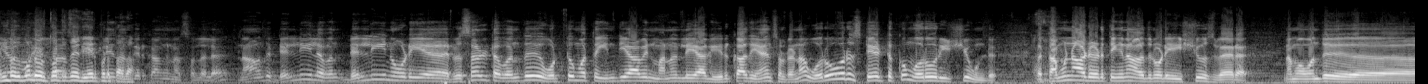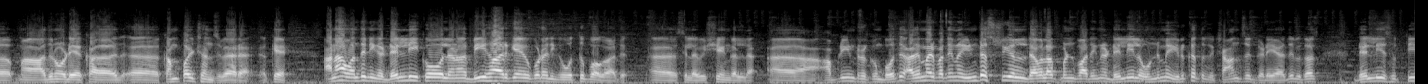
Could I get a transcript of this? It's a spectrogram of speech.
என்பது போன்ற ஒரு தோற்றத்தை ஏற்படுத்தாதா? இருக்காங்க நான் சொல்லல. நான் வந்து டெல்லியில வந்து டெல்லியினுடைய ரிசல்ட்டை வந்து ஒட்டுமொத்த இந்தியாவின் மனநிலையாக இருக்காது. ஏன் சொல்றேன்னா ஒரு ஒரு ஸ்டேட்டுக்கும் ஒரு ஒரு இஷ்யூ உண்டு. இப்ப தமிழ்நாடு எடுத்தீங்கன்னா அதனுடைய இஷ்யூஸ் வேற. நம்ம வந்து அதனுடைய கம்பல்ஷன்ஸ் வேற. ஓகே ஆனா வந்து நீங்க டெல்லிக்கோ இல்லைன்னா பீகாருக்கே கூட நீங்க ஒத்து போகாது சில விஷயங்கள்ல. அப்படின்னு இருக்கும்போது அதே மாதிரி பார்த்தீங்கன்னா இண்டஸ்ட்ரியல் டெவலப்மெண்ட் பார்த்தீங்கன்னா டெல்லியில் ஒன்றுமே இருக்கிறதுக்கு சான்ஸு கிடையாது பிகாஸ் டெல்லி சுற்றி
